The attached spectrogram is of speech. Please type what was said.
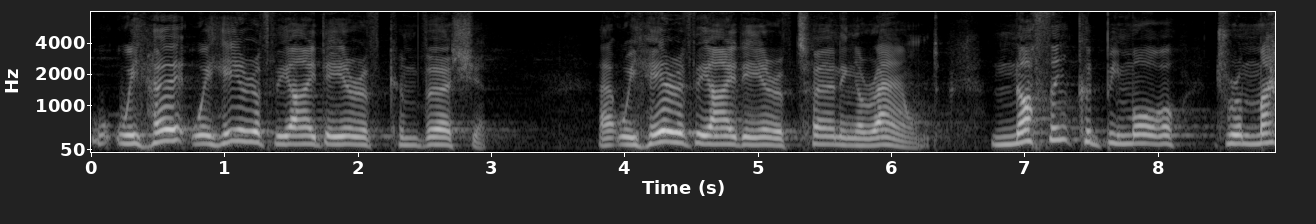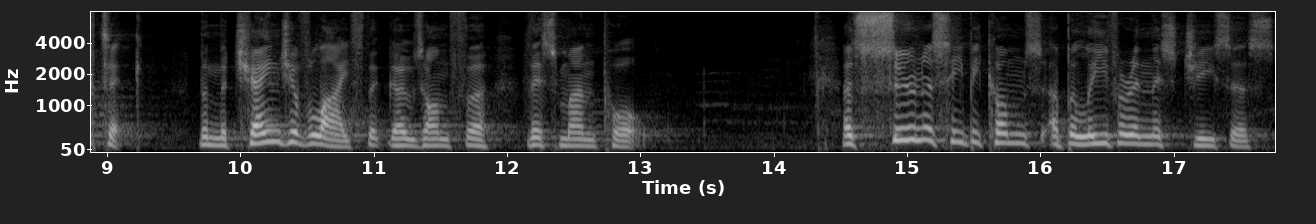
we, hear, we hear of the idea of conversion, uh, we hear of the idea of turning around. Nothing could be more dramatic than the change of life that goes on for this man, Paul. As soon as he becomes a believer in this Jesus,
